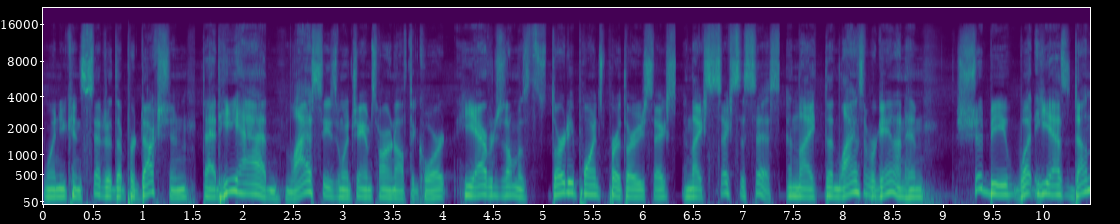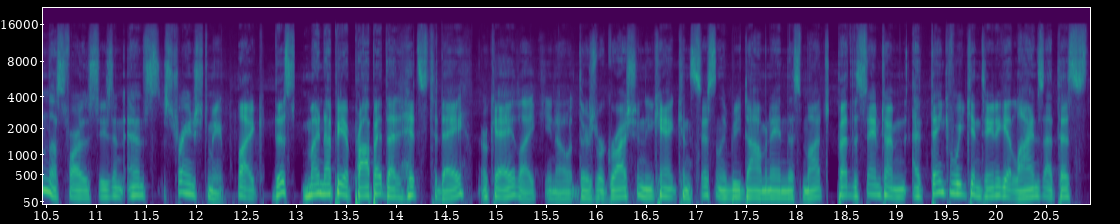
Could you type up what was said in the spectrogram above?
when you consider the production that he had last season with James Harden off the court. He averages almost 30 points per 36 and like six assists. And like the lines that we're getting on him, should be what he has done thus far this season. And it's strange to me. Like, this might not be a profit that hits today. Okay. Like, you know, there's regression. You can't consistently be dominating this much. But at the same time, I think if we continue to get lines at this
